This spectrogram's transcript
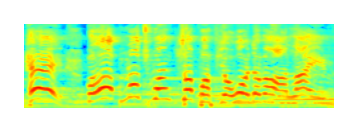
Hey, but not one drop of your word over our life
